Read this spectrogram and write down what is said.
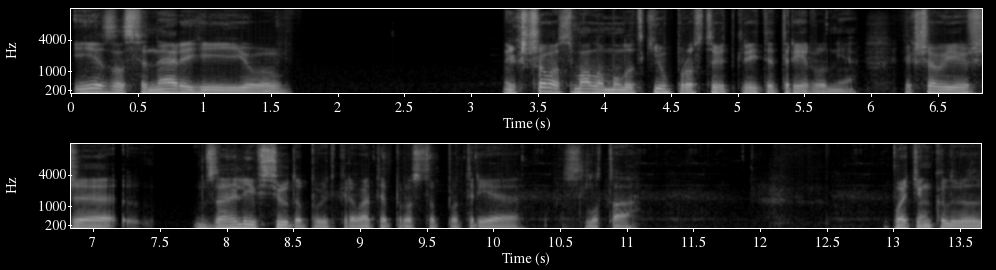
І за синергією. Якщо у вас мало молотків, просто відкрийте 3 руни. Якщо ви їх вже взагалі всюди повідкривати просто по 3 слота. Потім, коли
